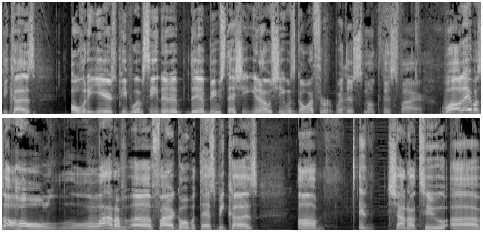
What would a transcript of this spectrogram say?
because. Over the years, people have seen the, the abuse that she, you know, she was going through. Where there's smoke, there's fire. Well, there was a whole lot of uh, fire going with this because, um, and shout out to uh,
